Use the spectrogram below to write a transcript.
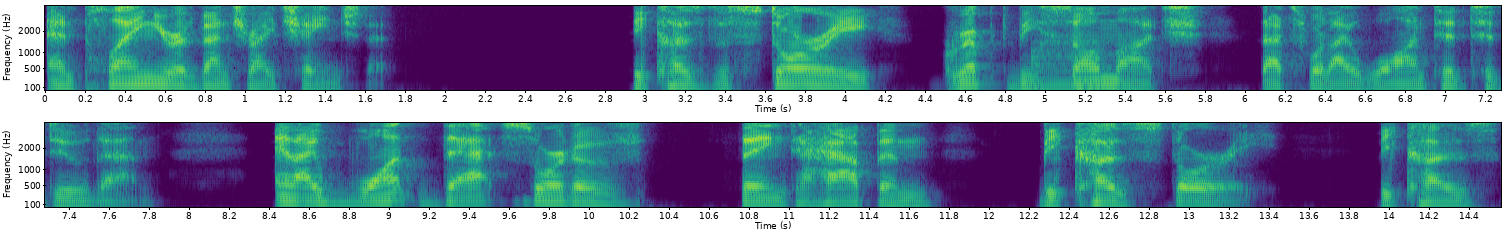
And playing your adventure, I changed it because the story gripped me so ah. much. That's what I wanted to do then. And I want that sort of thing to happen because story, because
